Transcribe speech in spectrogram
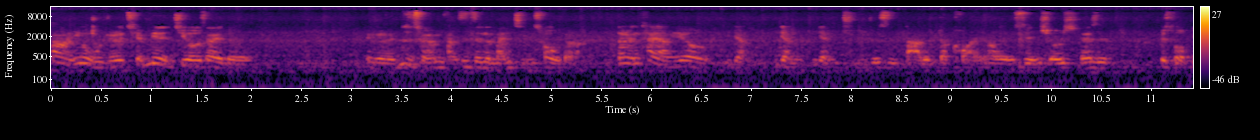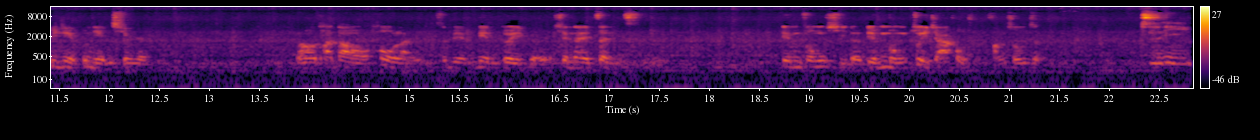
当然，因为我觉得前面季后赛的那个日程安排是真的蛮紧凑的啦。当然，太阳也有一两两两局就是打的比较快，然后有时间休息。但是，就是我毕竟也不年轻了。然后他到后来这边面对一个现在正值巅峰期的联盟最佳后场防守者。之一，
